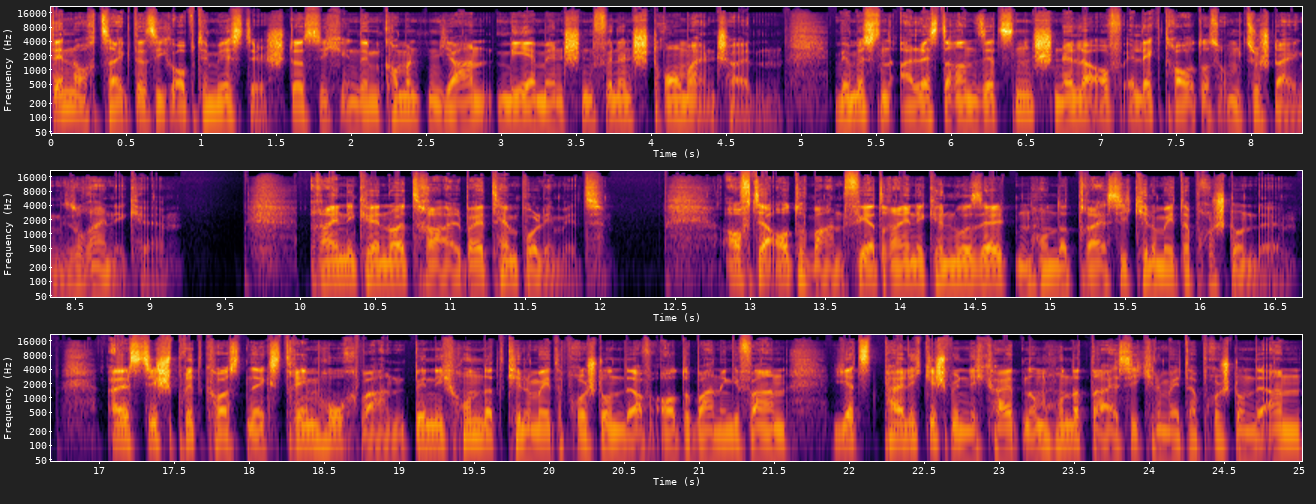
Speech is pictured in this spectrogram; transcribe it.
Dennoch zeigt er sich optimistisch, dass sich in den kommenden Jahren mehr Menschen für den Stromer entscheiden. Wir müssen alles daran setzen, schneller auf Elektroautos umzusteigen, so Reinecke. Reinecke neutral bei Tempolimit. Auf der Autobahn fährt Reinecke nur selten 130 km pro Stunde. Als die Spritkosten extrem hoch waren, bin ich 100 km pro Stunde auf Autobahnen gefahren. Jetzt peile ich Geschwindigkeiten um 130 km pro Stunde an,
